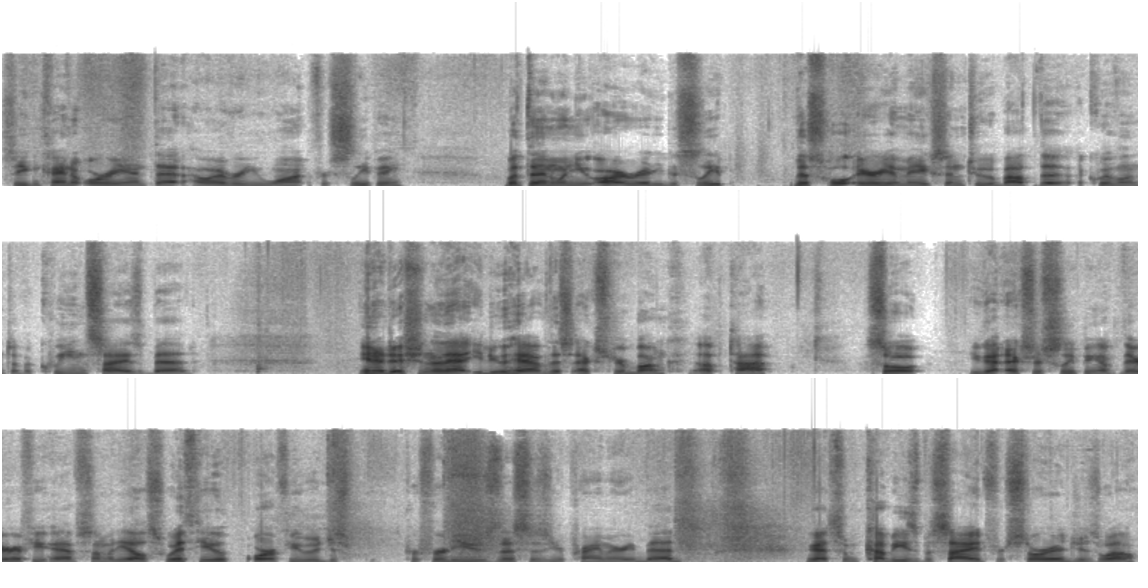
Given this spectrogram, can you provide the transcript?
So you can kind of orient that however you want for sleeping. But then when you are ready to sleep, this whole area makes into about the equivalent of a queen size bed. In addition to that, you do have this extra bunk up top. So you got extra sleeping up there if you have somebody else with you, or if you would just prefer to use this as your primary bed. We got some cubbies beside for storage as well.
